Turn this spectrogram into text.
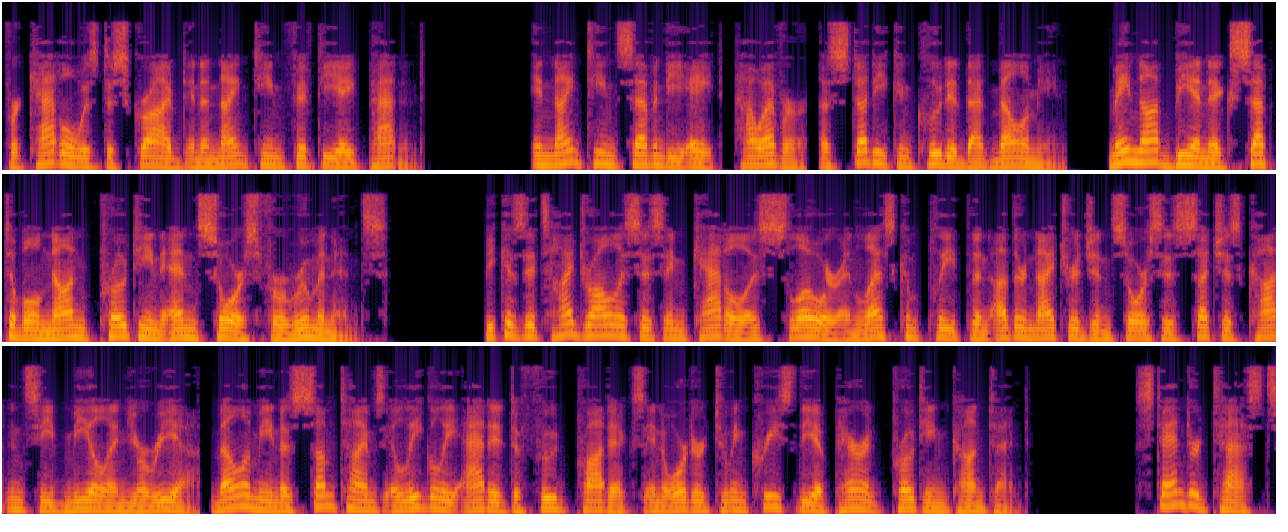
for cattle was described in a 1958 patent. In 1978, however, a study concluded that melamine may not be an acceptable non-protein N source for ruminants, because its hydrolysis in cattle is slower and less complete than other nitrogen sources such as cottonseed meal and urea. Melamine is sometimes illegally added to food products in order to increase the apparent protein content. Standard tests,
